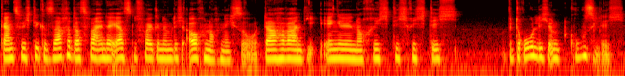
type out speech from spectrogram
ganz wichtige Sache, das war in der ersten Folge nämlich auch noch nicht so. Da waren die Engel noch richtig, richtig bedrohlich und gruselig.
